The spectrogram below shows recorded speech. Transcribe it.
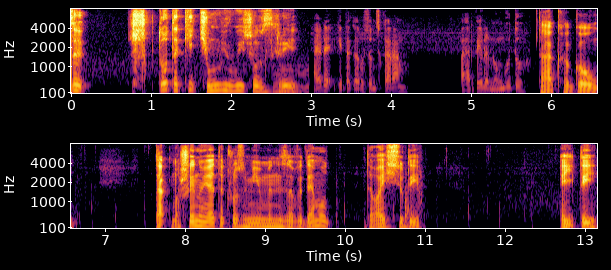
це? Ш- Хто такий? Чому він вийшов з гри? Так, гоу. Так, машину, я так розумію, ми не заведемо. Давай сюди. Ей, ти.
